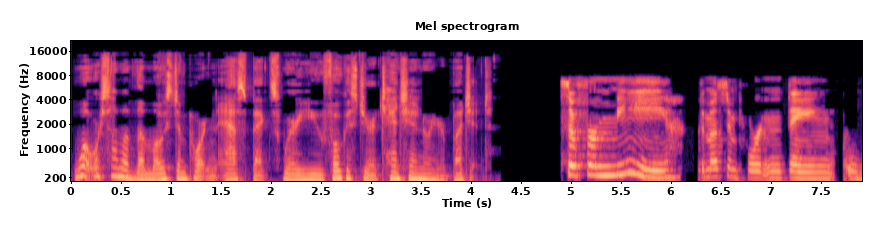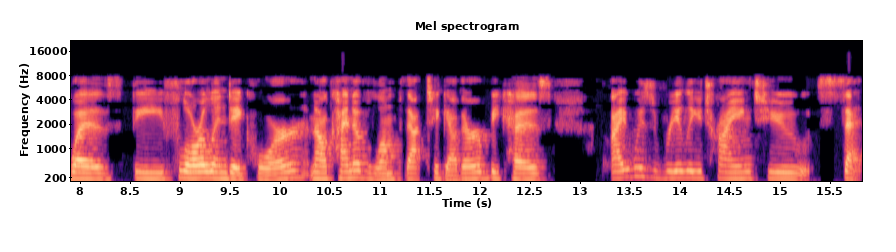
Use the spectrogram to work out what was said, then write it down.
what were some of the most important aspects where you focused your attention or your budget? So for me, the most important thing was the floral and decor. And I'll kind of lump that together because I was really trying to set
